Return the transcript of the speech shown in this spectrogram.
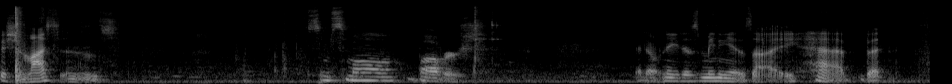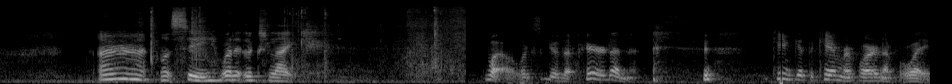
Fishing license some small bobbers. I don't need as many as I have, but all right, let's see what it looks like. Well, it looks good up here, doesn't it? Can't get the camera far enough away.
